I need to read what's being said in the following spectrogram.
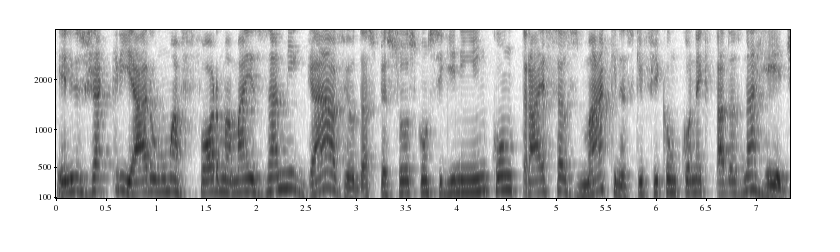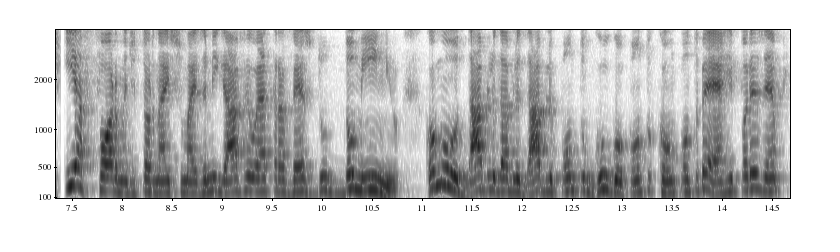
eles já criaram uma forma mais amigável das pessoas conseguirem encontrar essas máquinas que ficam conectadas na rede. E a forma de tornar isso mais amigável é através do domínio, como www.google.com.br, por exemplo,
